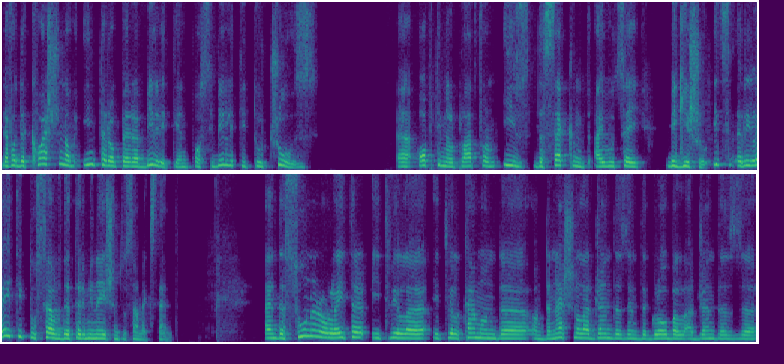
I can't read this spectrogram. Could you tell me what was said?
Therefore, the question of interoperability and possibility to choose uh, optimal platform is the second, I would say, big issue. It's related to self-determination to some extent. And the sooner or later it will uh, it will come on the on the national agendas and the global agendas uh,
